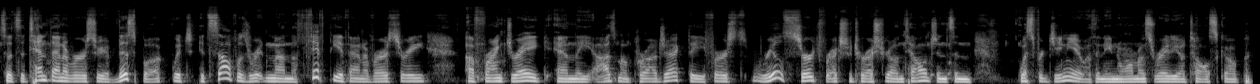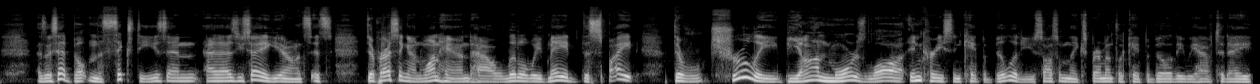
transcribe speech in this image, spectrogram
So it's the 10th anniversary of this book, which itself was written on the 50th anniversary of Frank Drake and the Ozma Project, the first real search for extraterrestrial intelligence in West Virginia with an enormous radio telescope. As I said, built in the 60s, and as you say, you know, it's it's depressing on one hand how little we've made, despite the truly beyond Moore's law increase in capability. You saw some of the experimental capability we have today,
